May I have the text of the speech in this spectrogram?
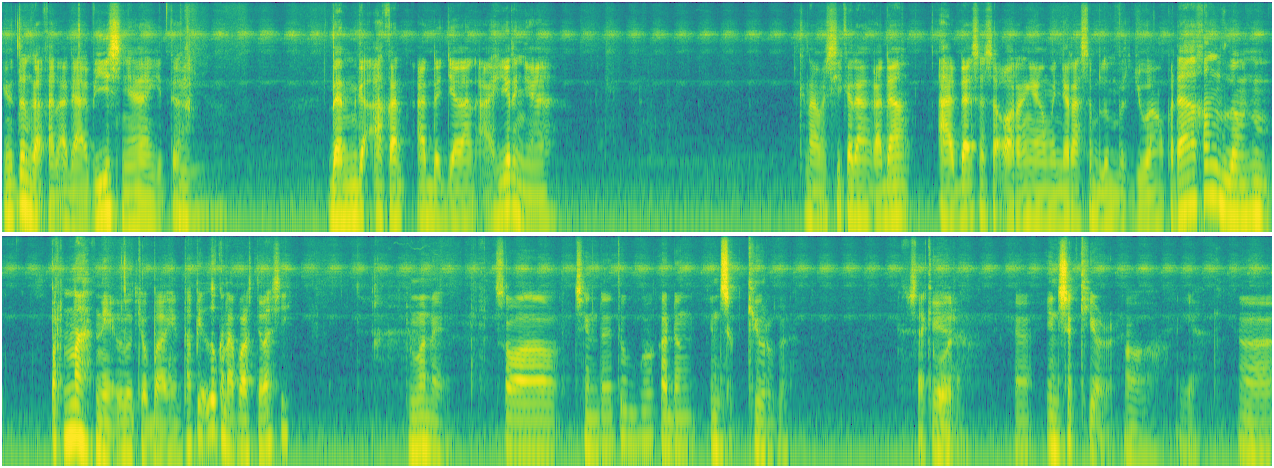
Ini tuh nggak akan ada habisnya gitu. Iya. dan nggak akan ada jalan akhirnya kenapa sih kadang-kadang ada seseorang yang menyerah sebelum berjuang? Padahal kan belum pernah nih lu cobain. Tapi lu kenapa harus nyerah sih? Gimana ya? Soal cinta itu gue kadang insecure gue Secure ya, insecure. Oh iya. Eh,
